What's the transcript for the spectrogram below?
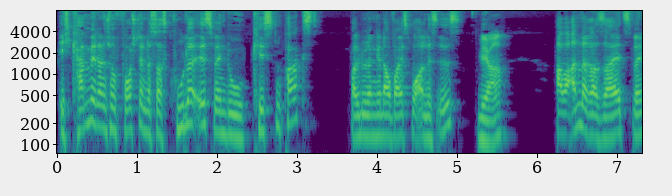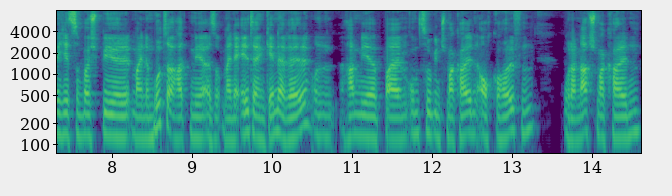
ich kann mir dann schon vorstellen, dass das cooler ist, wenn du Kisten packst, weil du dann genau weißt, wo alles ist. Ja. Aber andererseits, wenn ich jetzt zum Beispiel, meine Mutter hat mir, also meine Eltern generell, und haben mir beim Umzug in Schmackhalden auch geholfen, oder nach Schmackhalden,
